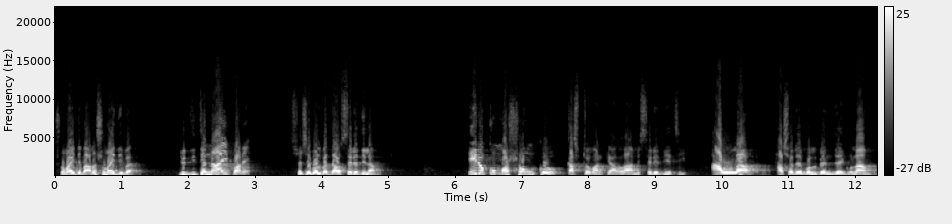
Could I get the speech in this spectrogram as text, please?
সময় দিবা, আরও সময় দিবা। যদি দিতে নাই পারে, শেষে বলবা, দাও, ছেড়ে দিলাম। এইরকম অসংখ্য কাস্টমারকে আল্লাহ আমি ছেড়ে দিয়েছি। আল্লাহ হাসরে বলবেন যে, গোলাম,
